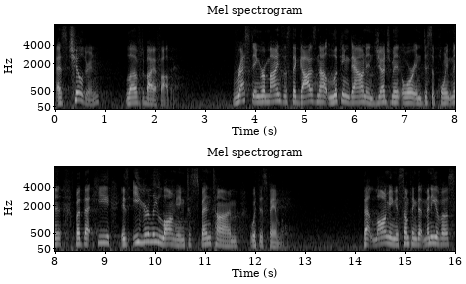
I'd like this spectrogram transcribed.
as children loved by a father. Resting reminds us that God is not looking down in judgment or in disappointment, but that He is eagerly longing to spend time with His family. That longing is something that many of us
